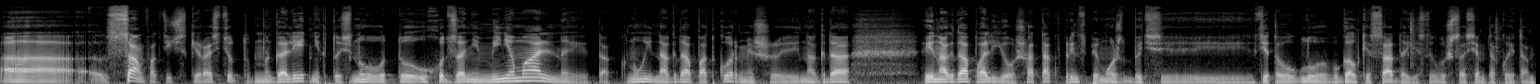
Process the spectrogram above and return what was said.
а, сам фактически растет многолетник, то есть, ну, вот уход за ним минимальный, так, ну, иногда подкормишь, иногда иногда польешь. А так, в принципе, может быть, где-то в углу, в уголке сада, если вы уж совсем такой там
